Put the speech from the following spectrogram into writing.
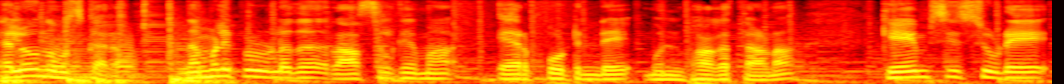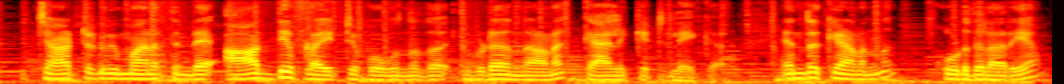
ഹലോ നമസ്കാരം. നമ്മളിപ്പോൾ ഉള്ളത് റാസൽ ഖൈമ എയർപോർട്ടിന്റെ മുൻഭാഗത്താണ്. കെ എം സി സിയുടെ ചാർട്ടേഡ് വിമാനത്തിന്റെ ആദ്യ ഫ്ലൈറ്റ് പോകുന്നത് ഇവിടെ നിന്നാണ് കാലിക്കറ്റിലേക്ക്. എന്തൊക്കെയാണെന്ന് കൂടുതൽ അറിയാം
